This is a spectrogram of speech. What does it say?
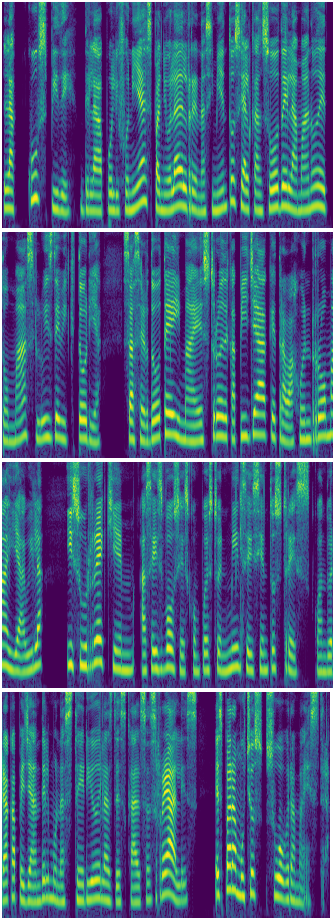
La cúspide de la polifonía española del Renacimiento se alcanzó de la mano de Tomás Luis de Victoria, sacerdote y maestro de capilla que trabajó en Roma y Ávila, y su Requiem a seis voces, compuesto en 1603, cuando era capellán del monasterio de las Descalzas Reales, es para muchos su obra maestra.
